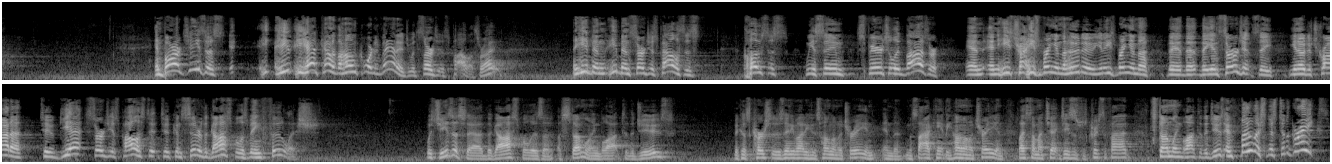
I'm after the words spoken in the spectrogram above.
And Bar Jesus, he, he, he had kind of the home court advantage with Sergius Paulus, right? And he'd been, he'd been Sergius Paulus's closest, we assume, spiritual advisor. And, and he's, try, he's bringing the hoodoo, you know, he's bringing the, the, the, the insurgency, you know, to try to, to get Sergius Paulus to, to consider the gospel as being foolish. Which Jesus said the gospel is a, a stumbling block to the Jews because cursed is anybody who's hung on a tree, and, and the Messiah can't be hung on a tree. And last time I checked, Jesus was crucified. Stumbling block to the Jews and foolishness to the Greeks.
